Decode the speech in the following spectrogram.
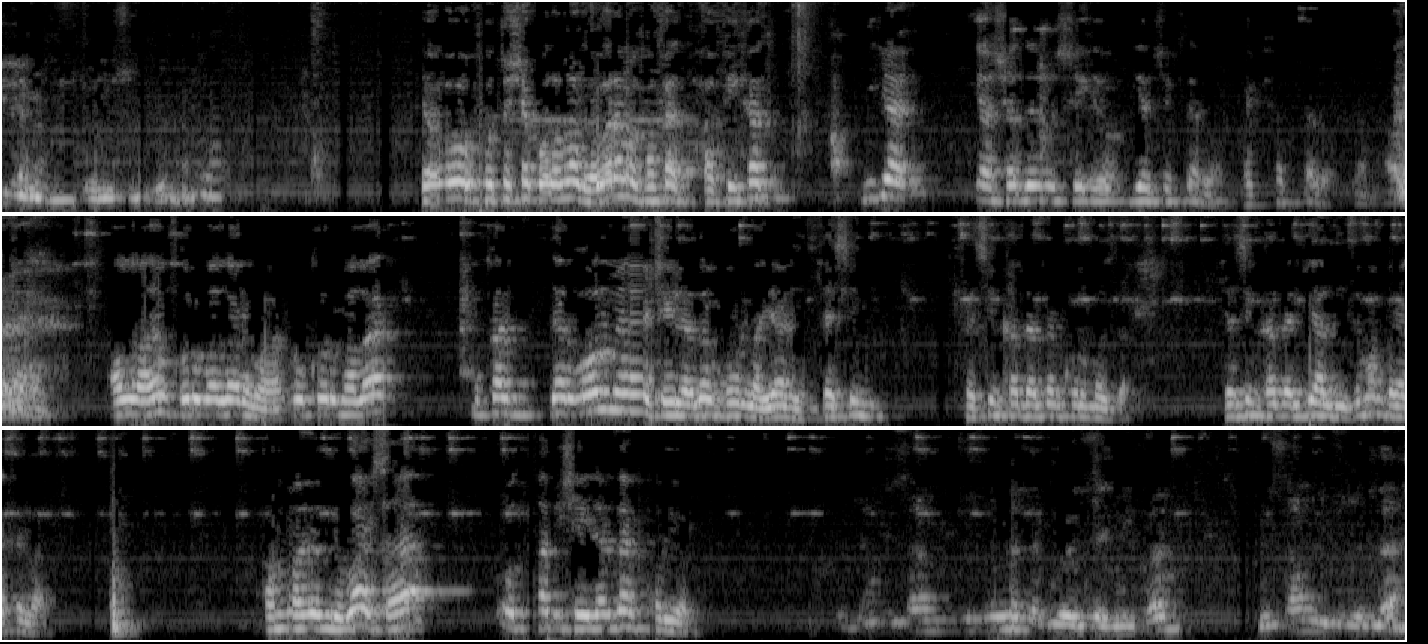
bilememiş. Onun için değil mi? Ya o Photoshop olanlar da var ama fakat hakikat nice yaşadığımız şey, gerçekler var. Hakikatler var. Yani Allah- Allah'ın korumaları var. O korumalar mukadder olmayan şeylerden korurlar. Yani kesin kesin kaderden korumazlar. Kesin kader geldiği zaman bırakırlar. Ama ömrü varsa o tabii şeylerden koruyor. İnsan vücudunda da bu özellik var. İnsan vücudunda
